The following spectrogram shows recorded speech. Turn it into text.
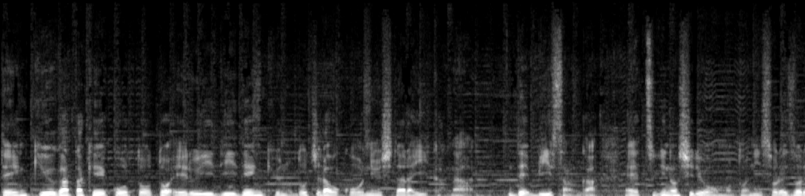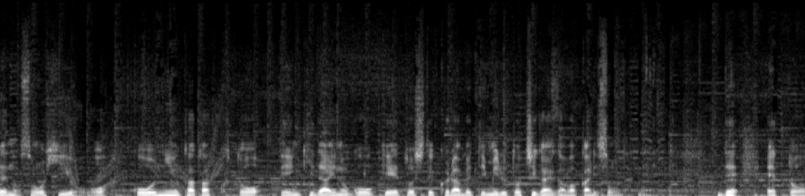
電球型蛍光灯と LED 電球のどちらを購入したらいいかな。で B さんが、えー、次の資料をもとにそれぞれの総費用を購入価格と電気代の合計として比べてみると違いが分かりそうだね。で、えっと、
